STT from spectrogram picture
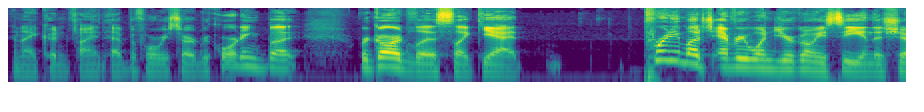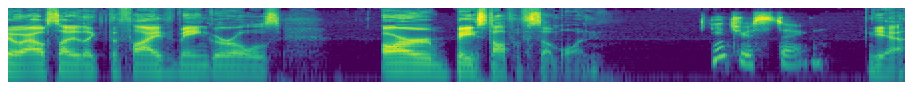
and I couldn't find that before we started recording. But regardless, like yeah, pretty much everyone you're going to see in the show outside of like the five main girls are based off of someone. Interesting. Yeah.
